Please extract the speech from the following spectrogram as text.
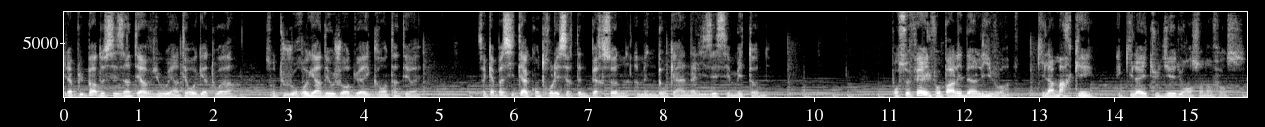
et la plupart de ses interviews et interrogatoires sont toujours regardés aujourd'hui avec grand intérêt. Sa capacité à contrôler certaines personnes amène donc à analyser ses méthodes. Pour ce faire, il faut parler d'un livre qu'il a marqué et qu'il a étudié durant son enfance.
